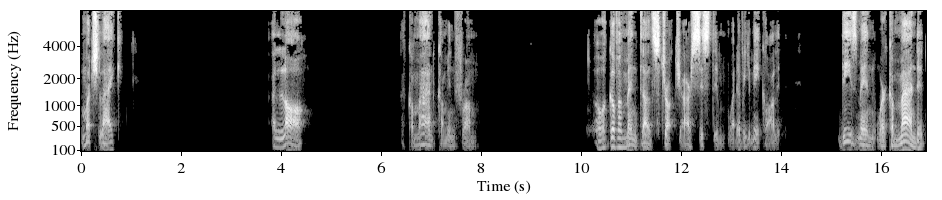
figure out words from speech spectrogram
much like a law, a command coming from our governmental structure, our system, whatever you may call it. These men were commanded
